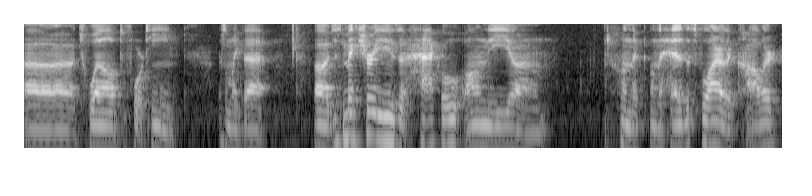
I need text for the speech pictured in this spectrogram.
uh, 12 to 14 or something like that. Uh, just make sure you use a hackle on the um, on the on the head of this fly or the collar.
